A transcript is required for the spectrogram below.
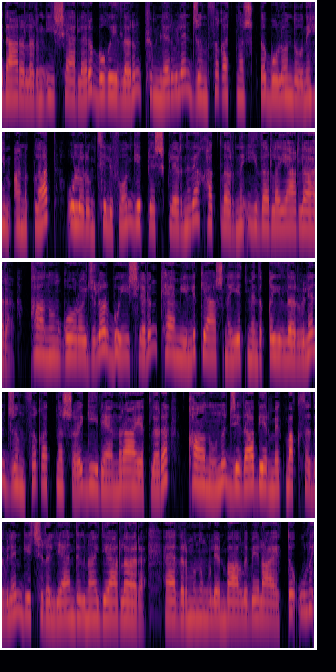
edaralaryň işgärleri bu gyzlaryň kimler bilen jynsy gatnaşykda bolandygyny hem anyklap, olaryň telefon gepleşiklerini we hatlaryny yzarlaýarlar. Kanun goraýjylar bu işleriň kämillik ýaşyna ýetmedik gyzlar bilen jynsy gatnaşyga girýän raýatlara kanuny jeza bermek maksady bilen geçirilýändigini aýdýarlar. Häzir munuň bilen bagly welaýatda uly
